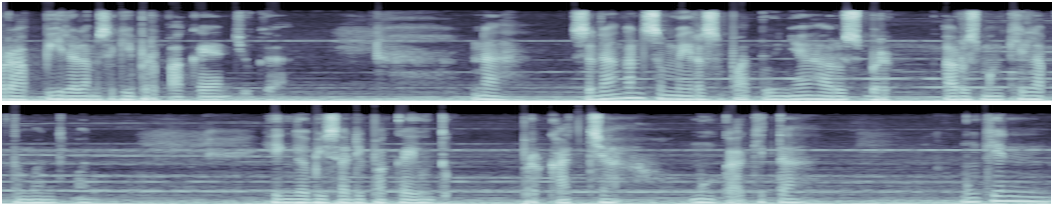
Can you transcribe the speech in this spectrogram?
rapi dalam segi berpakaian juga. Nah, sedangkan semir sepatunya harus ber, harus mengkilap teman-teman hingga bisa dipakai untuk berkaca muka kita. Mungkin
